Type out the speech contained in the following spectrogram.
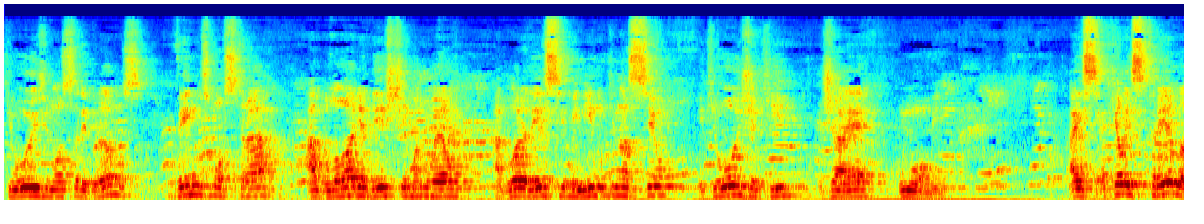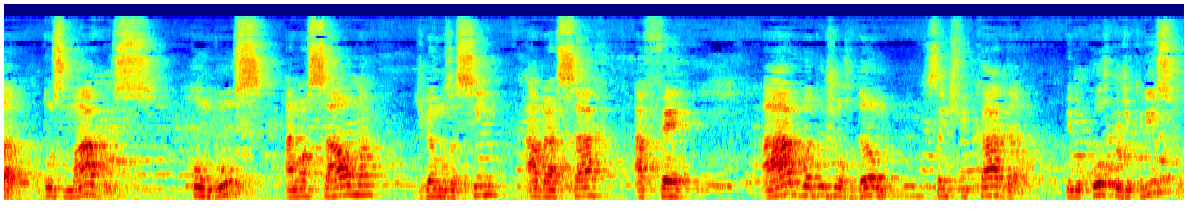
que hoje nós celebramos, vem nos mostrar a glória deste Emanuel, a glória desse menino que nasceu e que hoje aqui já é um homem. Aquela estrela dos magos conduz a nossa alma, digamos assim, a abraçar a fé. A água do Jordão, santificada pelo corpo de Cristo,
